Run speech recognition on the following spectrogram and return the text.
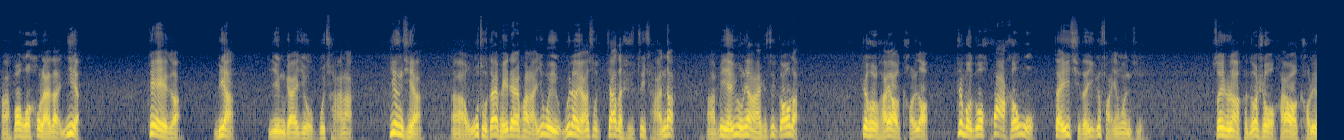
啊，包括后来的镍，这个量应该就不全了。并且啊，无土栽培这一块呢，因为微量元素加的是最全的啊，并且用量还是最高的，最后还要考虑到这么多化合物在一起的一个反应问题。所以说呢，很多时候还要考虑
